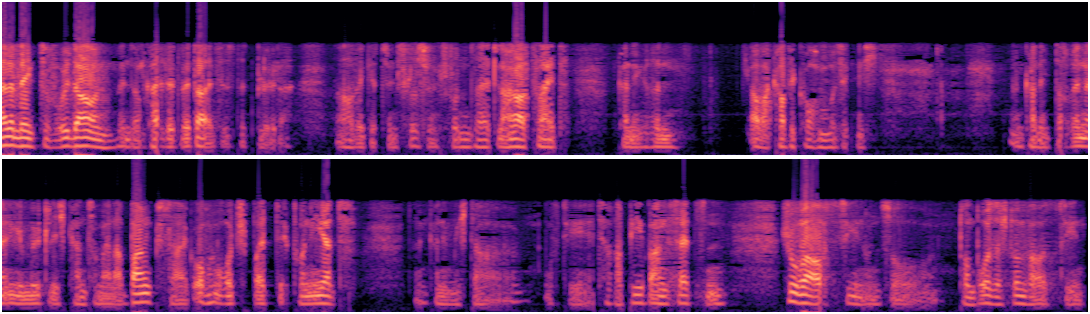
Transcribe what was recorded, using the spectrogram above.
Na, dann bin ich zu früh da und wenn so ein kaltes Wetter ist, ist das blöder. Da habe ich jetzt den Schlüssel schon seit langer Zeit, kann ich drin. Aber Kaffee kochen muss ich nicht. Dann kann ich da drinnen gemütlich, kann zu meiner Bank, sage ich auch ein Rutschbrett deponiert. Dann kann ich mich da auf die Therapiebank setzen, Schuhe ausziehen und so, Thrombosestrümpfe ausziehen.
